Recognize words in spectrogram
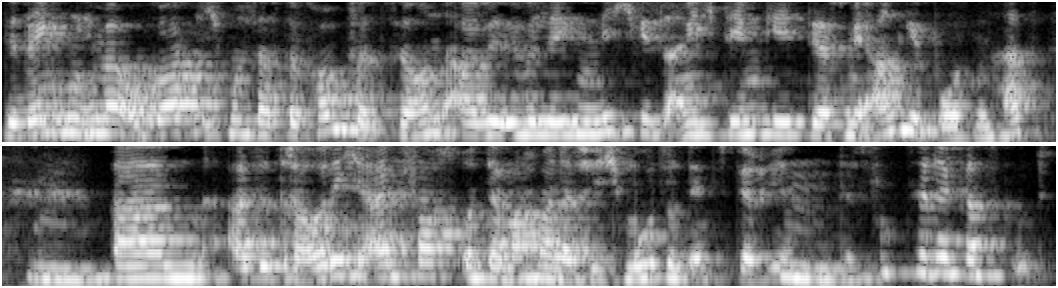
Wir denken immer, oh Gott, ich muss aus der Komfortzone, aber wir überlegen nicht, wie es eigentlich dem geht, der es mir angeboten hat. Mhm. Ähm, also trau dich einfach und da machen wir natürlich Mut und inspirieren. Mhm. Das funktioniert ganz gut.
